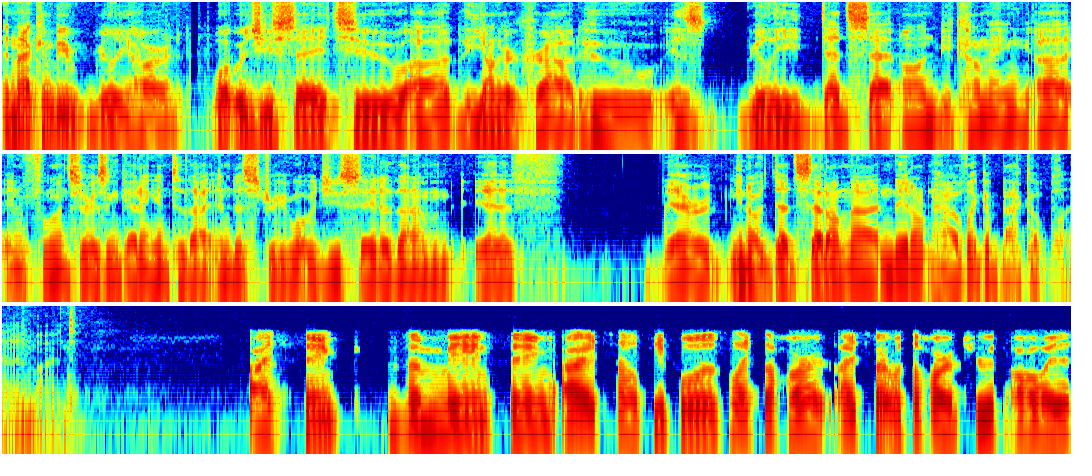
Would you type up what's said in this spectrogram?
And that can be really hard. What would you say to uh, the younger crowd who is really dead set on becoming uh, influencers and getting into that industry? What would you say to them if they're you know dead set on that and they don't have like a backup plan in mind? I think the main thing i tell people is like the hard i start with the hard truth always.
